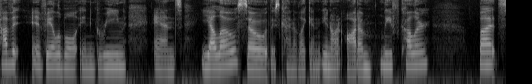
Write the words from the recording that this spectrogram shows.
have it available in green and yellow, so there's kind of like an you know an autumn leaf color. But,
